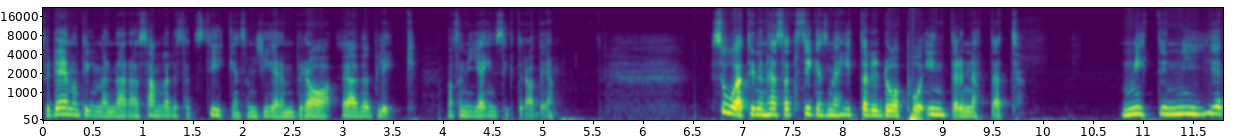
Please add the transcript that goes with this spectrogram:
För det är någonting med den där samlade statistiken som ger en bra överblick. Man får nya insikter av det. Så till den här statistiken som jag hittade då på internetet. 99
